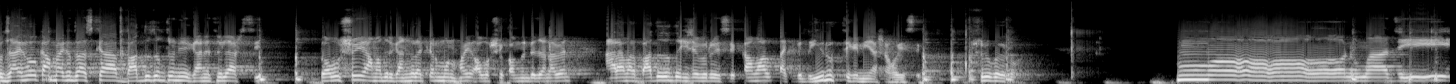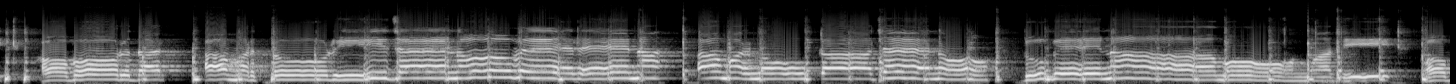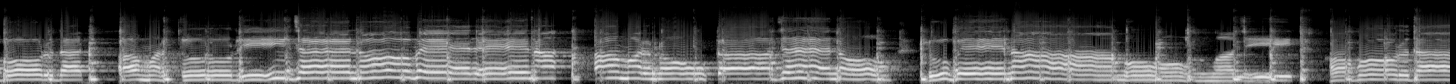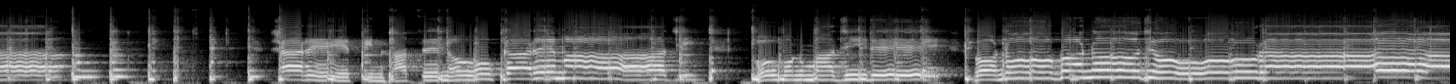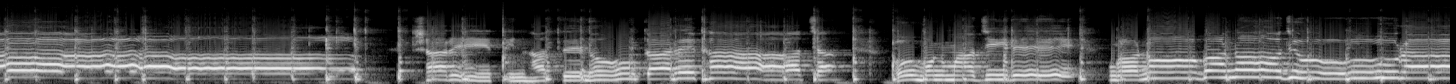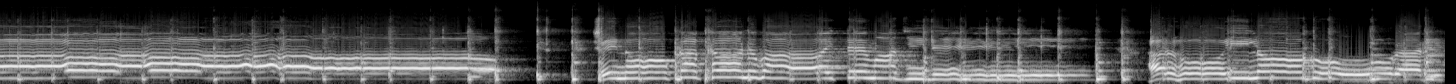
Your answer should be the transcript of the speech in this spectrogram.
তো যাই হোক, আমরা কিন্তু আজকে বাদ্যযন্ত্র নিয়ে গানে চলে আসছি। তো অবশ্যই আমাদের গানগুলো কেমন হয় অবশ্যই কমেন্টে জানাবেন। আর আমার বাদ্যযন্ত্র হিসেবে রয়েছে কামাল, তাকে কিন্তু ইউরোপ থেকে নিয়ে আসা হয়েছে। শুরু করে মন মাঝি, খবরদার, আমার তোরি যেন বেরে না, আমার নৌকা যেন ডুবে না। মন মাঝি খবরদার, আমার তোরি যেন বেরে না, আমার নৌকা যেন ডুবে না মাঝি খবরদার। সাড়ে তিন হাতে নৌকারে মাঝি, ও মন মাঝি রে, গণ গণ জোড়া সাড়ে তিন হাতে নৌকারে খাচা ও মন মাঝি রে, গণ গণ জুরা। সেই নৌকা খান বাইতে মাঝি রে, আর হইল গোরারে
